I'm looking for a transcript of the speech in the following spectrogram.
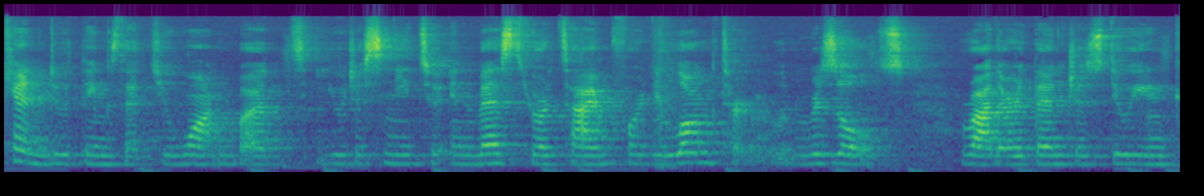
can do things that you want, but you just need to invest your time for the long-term results rather than just doing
